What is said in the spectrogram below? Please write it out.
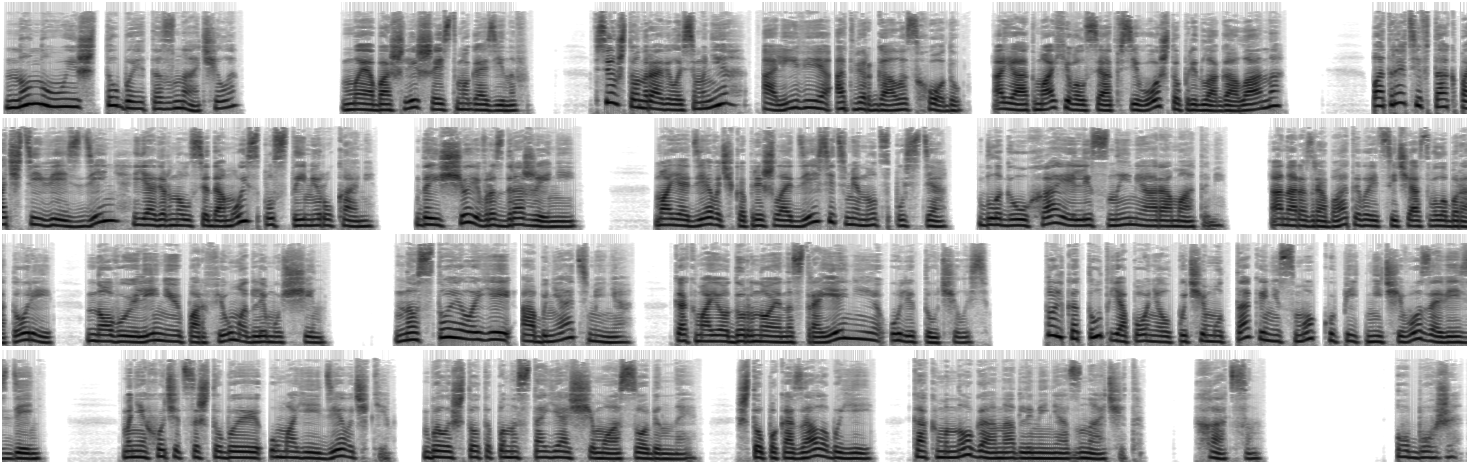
Ну-ну, и что бы это значило? Мы обошли шесть магазинов. Все, что нравилось мне, Оливия отвергала сходу, а я отмахивался от всего, что предлагала она. Потратив так почти весь день, я вернулся домой с пустыми руками, да еще и в раздражении. Моя девочка пришла 10 минут спустя, благоухая лесными ароматами. Она разрабатывает сейчас в лаборатории новую линию парфюма для мужчин. Но стоило ей обнять меня, как мое дурное настроение улетучилось. Только тут я понял, почему так и не смог купить ничего за весь день. Мне хочется, чтобы у моей девочки было что-то по-настоящему особенное, что показало бы ей, как много она для меня значит. Хадсон. О боже,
